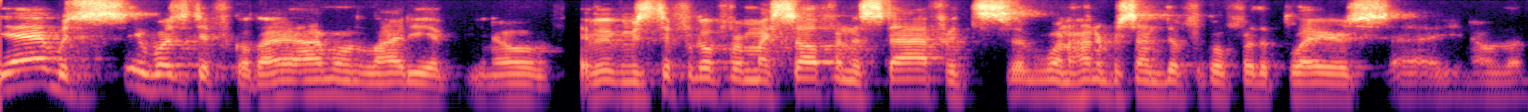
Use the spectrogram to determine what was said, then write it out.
Yeah, it was it was difficult. I, I, won't lie to you. You know, if it was difficult for myself and the staff, it's 100% difficult for the players. Uh, you know, there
